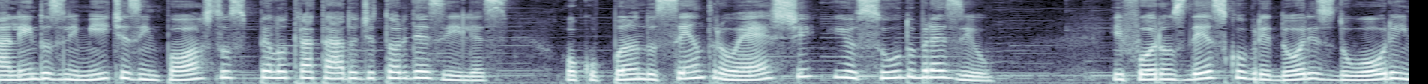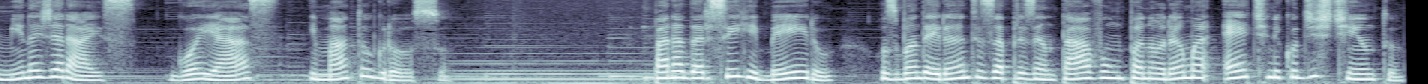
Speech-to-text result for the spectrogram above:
além dos limites impostos pelo Tratado de Tordesilhas ocupando o centro-oeste e o sul do Brasil. E foram os descobridores do ouro em Minas Gerais, Goiás e Mato Grosso. Para Darcy Ribeiro, os bandeirantes apresentavam um panorama étnico distinto,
